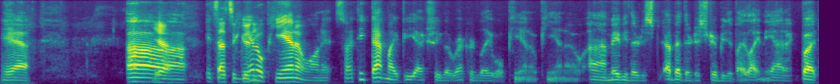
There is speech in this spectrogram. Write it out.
Yeah. Uh, yeah it says That's a piano goodie. piano on it, so I think that might be actually the record label Piano Piano. Uh, maybe they're just I bet they're distributed by Light in the Attic. But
